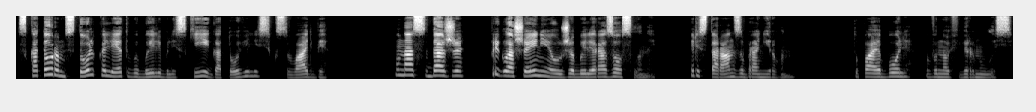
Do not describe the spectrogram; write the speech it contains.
с которым столько лет вы были близки и готовились к свадьбе. У нас даже приглашения уже были разосланы. Ресторан забронирован. Тупая боль вновь вернулась.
